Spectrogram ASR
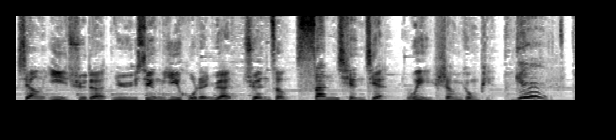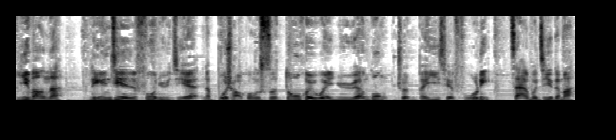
向疫区的女性医护人员捐赠三千件卫生用品。以往呢，临近妇女节，那不少公司都会为女员工准备一些福利，再不记得吗？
